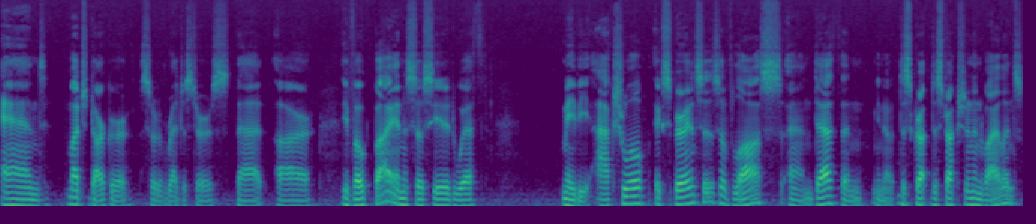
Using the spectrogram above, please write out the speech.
And much darker sort of registers that are evoked by and associated with maybe actual experiences of loss and death and you know destru- destruction and violence,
